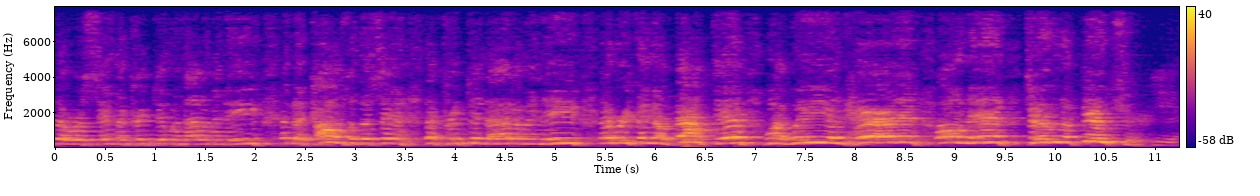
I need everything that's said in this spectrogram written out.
There was sin that creeped in with Adam and Eve, and the because of the sin that creeped into Adam and Eve, everything about them, what we inherited on into the future. Yes.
